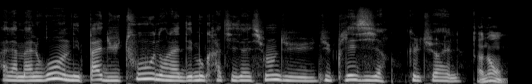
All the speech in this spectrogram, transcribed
à la Malraux, on n'est pas du tout dans la démocratisation du, plaisir culturel. Ah non,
